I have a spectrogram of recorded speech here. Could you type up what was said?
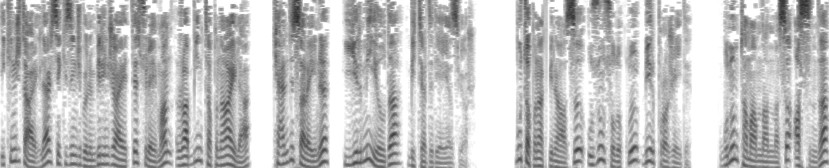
İkinci tarihler 8. bölüm 1. ayette Süleyman Rabbin tapınağıyla kendi sarayını 20 yılda bitirdi diye yazıyor. Bu tapınak binası uzun soluklu bir projeydi. Bunun tamamlanması aslında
